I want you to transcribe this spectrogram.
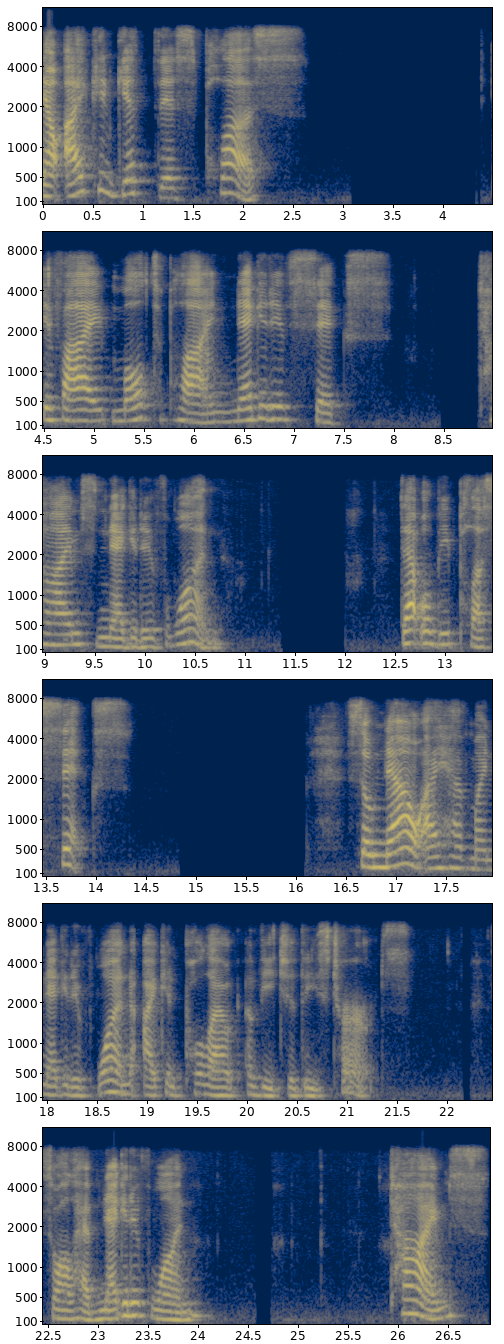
now I can get this plus if I multiply negative 6 times negative 1. That will be plus 6. So now I have my negative 1 I can pull out of each of these terms. So I'll have negative 1 times,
